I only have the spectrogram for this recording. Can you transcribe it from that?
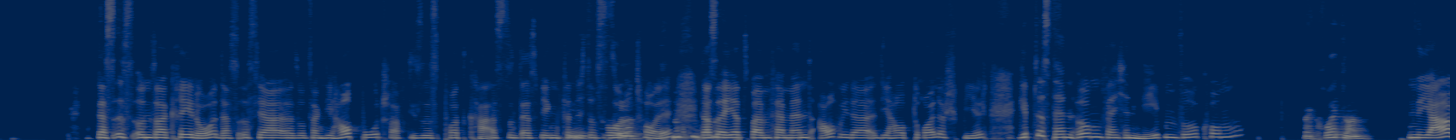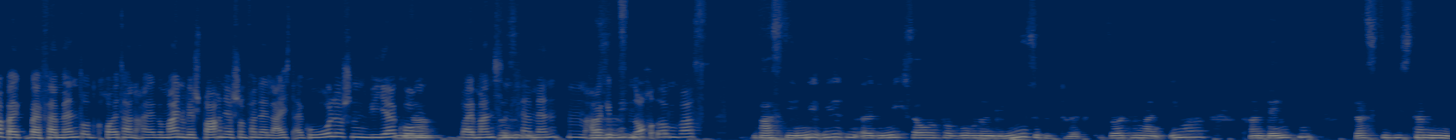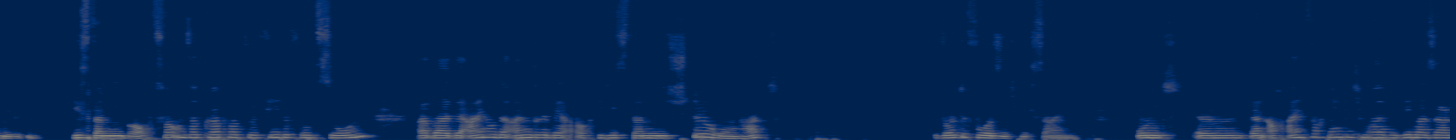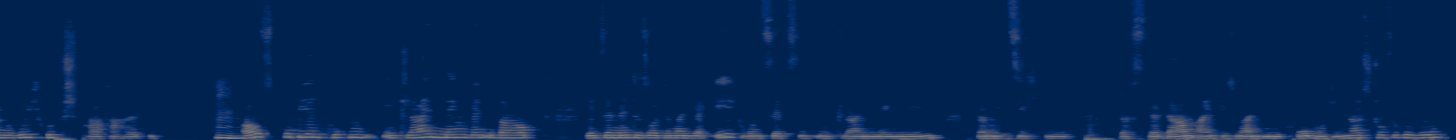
Das ist unser Credo. Das ist ja äh, sozusagen die Hauptbotschaft dieses Podcasts. Und deswegen finde ich Finde das ich so toll. toll, dass er jetzt beim Ferment auch wieder die Hauptrolle spielt. Gibt es denn irgendwelche Nebenwirkungen? Bei Kräutern. Ja, bei, bei Ferment und Kräutern allgemein. Wir sprachen ja schon von der leicht alkoholischen Wirkung Ja, bei manchen also, Fermenten. Aber also gibt es noch irgendwas? was die äh, die milchsauer vergorenen Gemüse betrifft, sollte man immer dran denken, dass die Histamin bilden. Histamin braucht zwar unser Körper für viele Funktionen, aber der ein oder andere, der auch die Histaminstörung hat, sollte vorsichtig sein. Und ähm, dann auch einfach, denke ich mal, wie wir mal sagen, ruhig Rücksprache halten. Mm. Ausprobieren, gucken, in kleinen Mengen, wenn überhaupt. Denn Fermente sollte man ja eh grundsätzlich in kleinen Mengen nehmen, damit sich die, dass der Darm eigentlich mal an die Mikroben und die Inhaltsstoffe gewöhnt.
